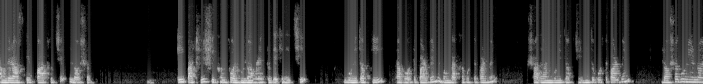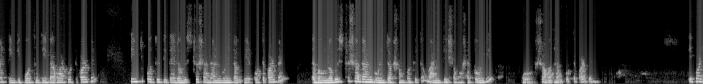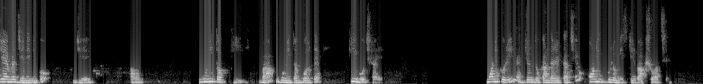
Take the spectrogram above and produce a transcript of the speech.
আমাদের আজকের পাঠ হচ্ছে লসাগু এই পাঠের শিখন ফলগুলো আমরা একটু দেখে নিচ্ছি। গুণিতক কি তা বলতে পারবেন এবং ব্যাখ্যা করতে পারবেন। সাধারণ গুণিতক চিহ্নিত করতে পারবেন। লসাগু নির্ণয়ের তিনটি পদ্ধতি ব্যবহার করতে পারবেন। তিনটি পদ্ধতিতে লঘিষ্ঠ সাধারণ গুণিতক বের করতে পারবেন এবং লঘিষ্ঠ সাধারণ গুণিতক সম্পর্কিত গাণিতিক সমস্যা তৈরি ও সমাধান করতে পারবেন। এ পর্যায়ে আমরা জেনে নিব যে গুণিতক কি বা গুণিতক বলতে কি বোঝায়? মনে করি একজন দোকানদারের কাছে অনেকগুলো মিষ্টির বাক্স আছে।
